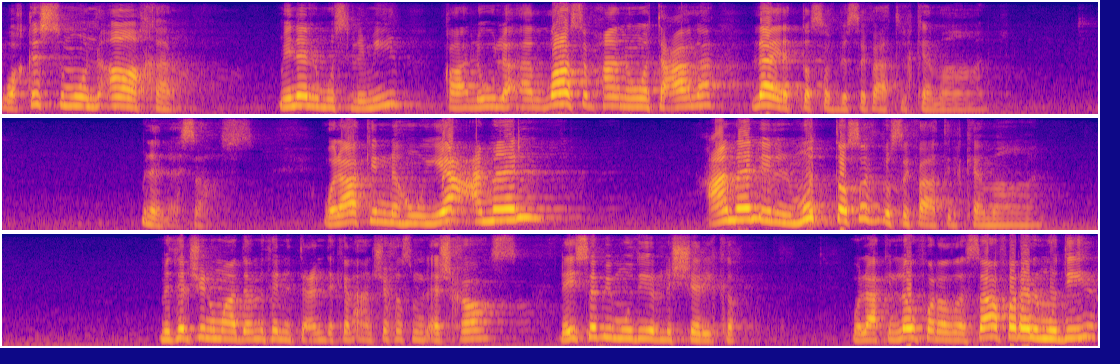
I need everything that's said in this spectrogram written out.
وقسم آخر من المسلمين قالوا لا الله سبحانه وتعالى لا يتصف بصفات الكمال من الاساس ولكنه يعمل عمل المتصف بصفات الكمال. مثل شنو ماذا مثل أنت عندك الآن شخص من الأشخاص ليس بمدير للشركة ولكن لو فرض سافر المدير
